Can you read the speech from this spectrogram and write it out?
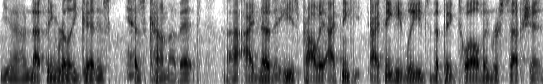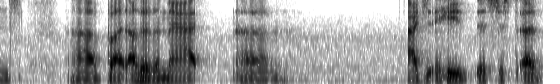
you know, nothing really good has has come of it. Uh, I know that he's probably. I think. He, I think he leads the Big Twelve in receptions. Uh, but other than that, um, I he. It's just a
